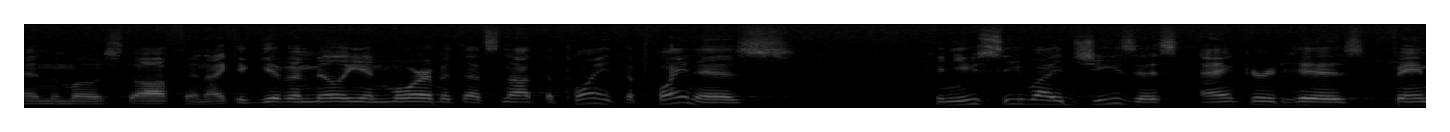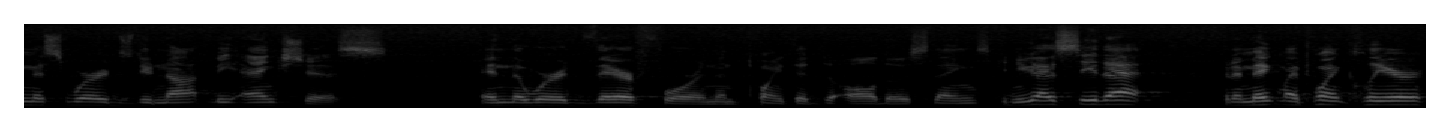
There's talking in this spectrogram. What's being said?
and the most often. I could give a million more, but that's not the point. The point is, can you see why Jesus anchored his famous words, do not be anxious, in the word therefore, and then pointed to all those things? Can you guys see that? Did I make my point clear?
